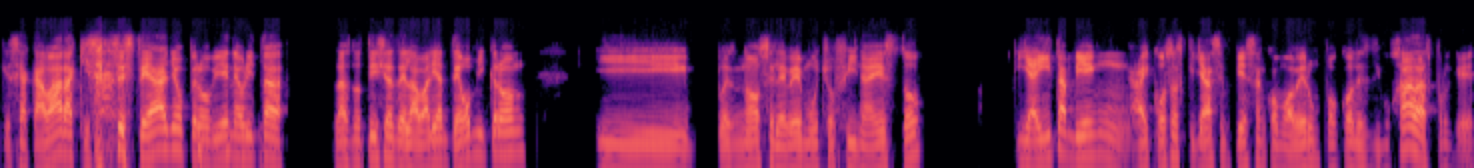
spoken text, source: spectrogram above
que se acabara quizás este año, pero viene ahorita las noticias de la variante Omicron y pues no se le ve mucho fin a esto y ahí también hay cosas que ya se empiezan como a ver un poco desdibujadas, porque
